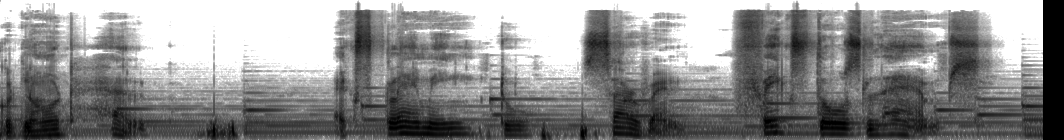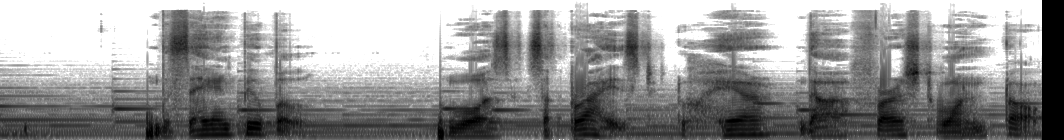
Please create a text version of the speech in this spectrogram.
could not help exclaiming to servant, Fix those lamps. The second pupil was surprised to hear the first one talk.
